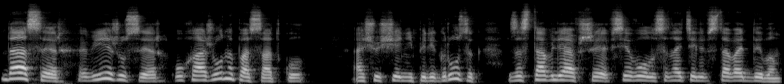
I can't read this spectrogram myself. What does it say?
«Да, сэр, вижу, сэр, ухожу на посадку». Ощущение перегрузок, заставлявшее все волосы на теле вставать дыбом,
